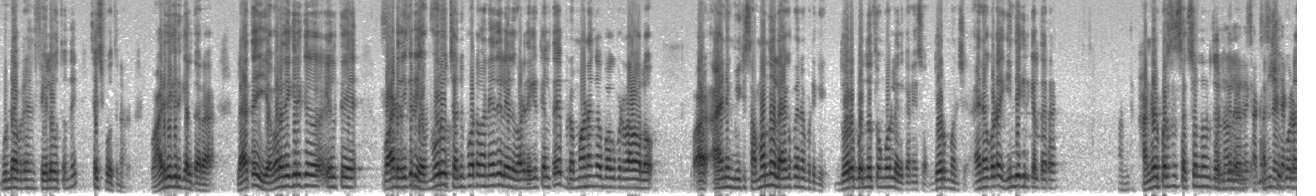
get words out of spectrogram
గుండె ఆపరేషన్ ఫెయిల్ అవుతుంది చచ్చిపోతున్నారు. వాడి దగ్గరికి వెళ్తారా? లేకపోతే ఎవరి దగ్గరికి వెళ్తే వాడి దగ్గర ఎవ్వరూ చనిపోవటం అనేది లేదు. వాడి దగ్గరికి వెళ్తే బ్రహ్మాండంగా బాగుపడి రావాలో. ఆయనకి మీకు సంబంధం లేకపోయినప్పటికీ దూర బంధుత్వం కూడా లేదు కనీసం. దూరం మనిషి. అయినా కూడా ఈయన దగ్గరికి వెళ్తారా? హండ్రెడ్ పర్సెంట్ సక్సెస్ మనిషి కూడా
